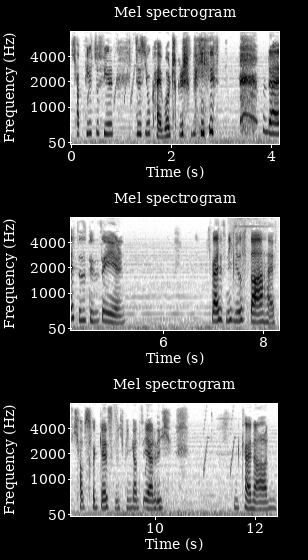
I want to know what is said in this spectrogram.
Ich habe viel zu viel dieses Yokai Watch gespielt. Und da heißt es beseelen. Ich weiß jetzt nicht, wie das da heißt. Ich hab's vergessen, ich bin ganz ehrlich. Und keine Ahnung.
